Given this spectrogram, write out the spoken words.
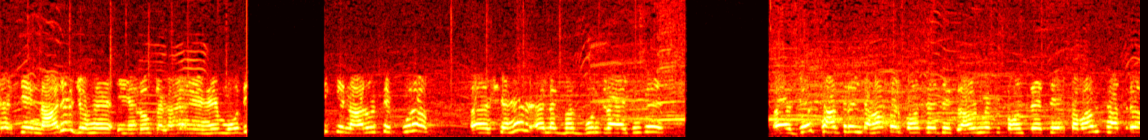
के नारे जो है ये लोग लगा रहे हैं। मोदी के नारों से पूरा शहर लगभग गूंज रहा है। क्योंकि जो छात्र यहाँ पर पहुँच रहे थे ग्राउंड में भी पहुँच रहे थे तमाम छात्र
